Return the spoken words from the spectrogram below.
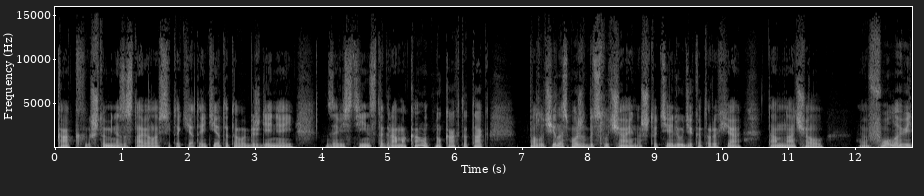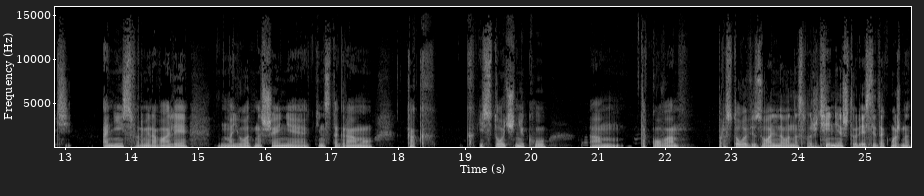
как, что меня заставило все-таки отойти от этого убеждения и завести Инстаграм-аккаунт, но как-то так получилось, может быть, случайно, что те люди, которых я там начал э, фоловить, они сформировали мое отношение к Инстаграму как к источнику эм, такого простого визуального наслаждения, что ли, если так можно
